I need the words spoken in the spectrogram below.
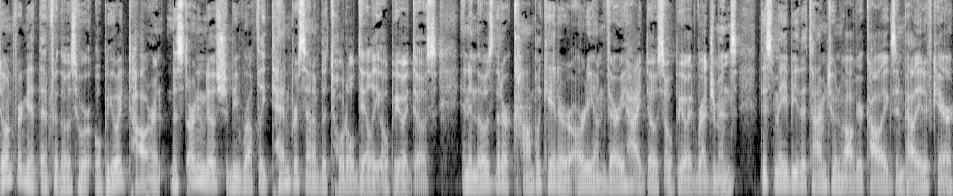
Don't forget that for those who are opioid tolerant, the starting dose should be roughly 10% of the total daily opioid dose. And in those that are complicated or already on very high dose opioid regimens, this may be the time to involve your colleagues in palliative care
